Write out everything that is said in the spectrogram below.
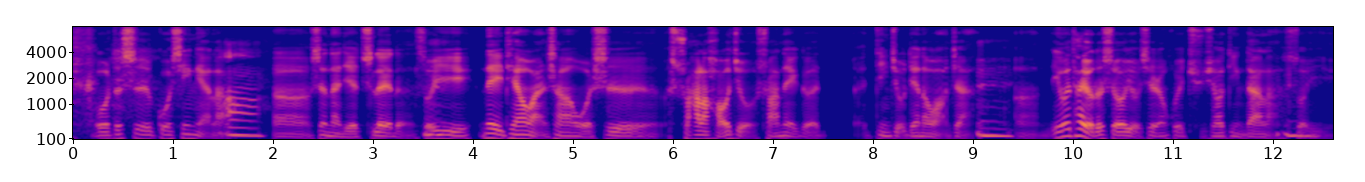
我这是过新年了。嗯呃，圣诞节之类的，所以那天晚上我是刷了好久，刷那个呃订酒店的网站，嗯嗯、因为他有的时候有些人会取消订单了，嗯所以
